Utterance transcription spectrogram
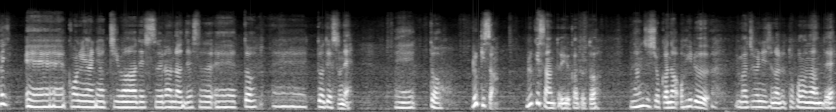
はい、えー、こんにちはです。ランランです。えー、っと、えー、っとですね。えー、っと、ルキさん。ルキさんという方と、何時しようかな、お昼、今12時になるところなんで、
